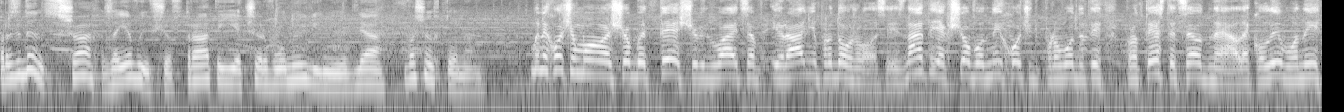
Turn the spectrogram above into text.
Президент США заявив, що страти є червоною лінією для Вашингтона. Ми не хочемо, щоб те, що відбувається в Ірані, продовжувалося. І знаєте, якщо вони хочуть проводити протести, це одне. Але коли вони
